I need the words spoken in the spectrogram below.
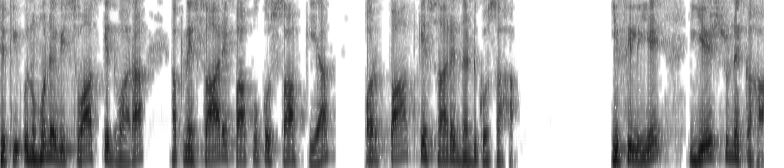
क्योंकि उन्होंने विश्वास के द्वारा अपने सारे पापों को साफ़ किया और पाप के सारे दंड को सहा। इसीलिए यीशु ने कहा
